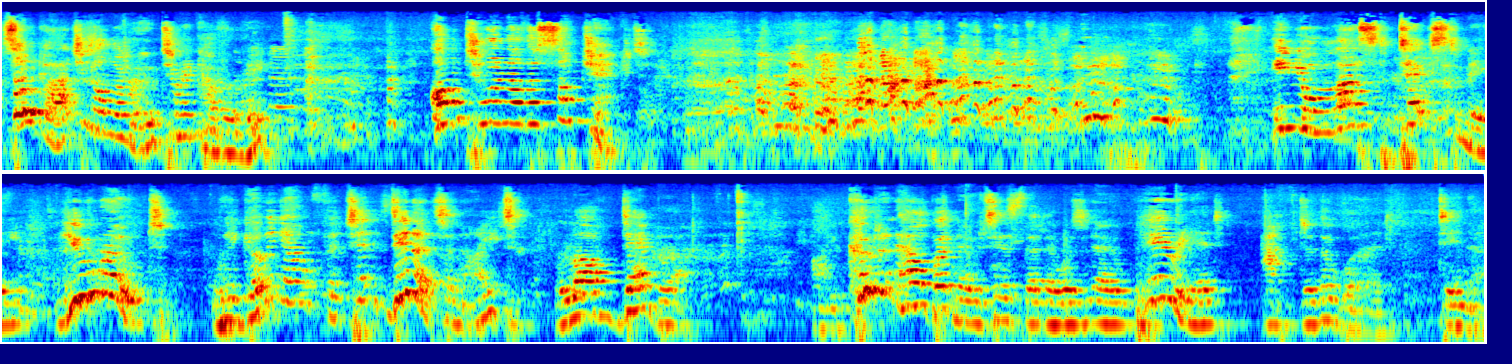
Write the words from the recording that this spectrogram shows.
So glad she's on the road to recovery. On to another subject. Last text me, you wrote, We're going out for dinner tonight. Love, Debra. I couldn't help but notice that there was no period after the word dinner.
